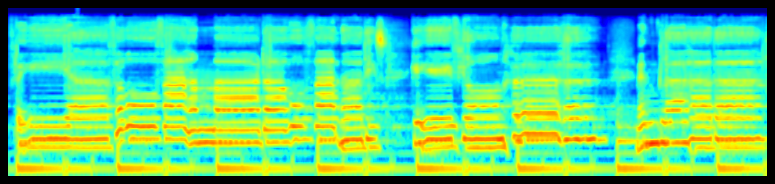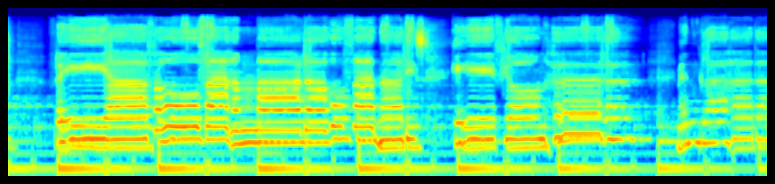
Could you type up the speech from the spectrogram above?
freja vålfahammar då fanadis Gefjon hörn. Men glada, freja vålfahammar då fanadis Gefjon men glada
